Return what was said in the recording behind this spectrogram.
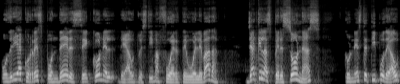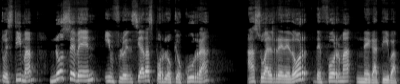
podría corresponderse con el de autoestima fuerte o elevada, ya que las personas con este tipo de autoestima no se ven influenciadas por lo que ocurra a su alrededor de forma negativa.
